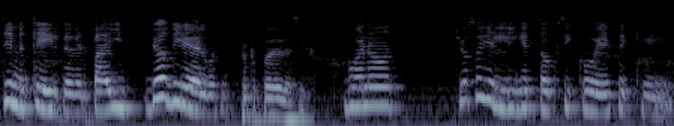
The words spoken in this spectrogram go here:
tienes que irte del país. Yo diré algo así. ¿Tú qué puedes decir? Bueno, yo soy el ligue tóxico ese que,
